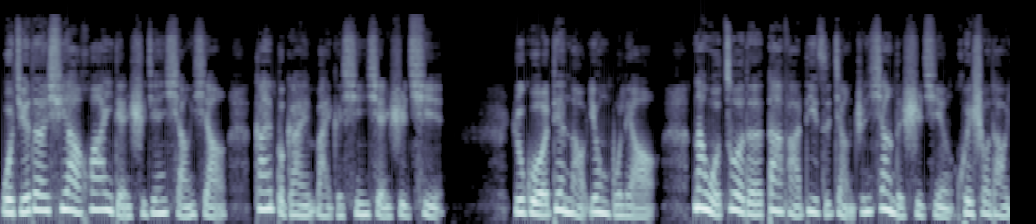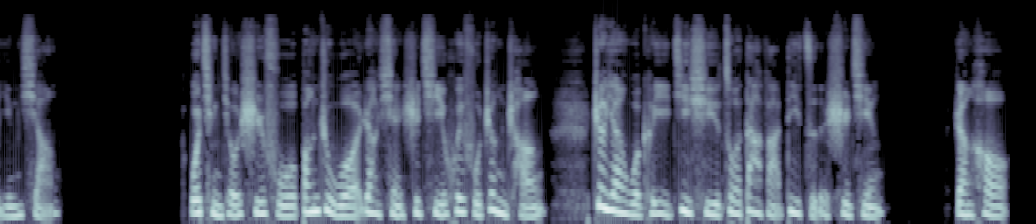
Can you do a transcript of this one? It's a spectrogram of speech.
我觉得需要花一点时间想想，该不该买个新显示器。如果电脑用不了，那我做的大法弟子讲真相的事情会受到影响。我请求师傅帮助我，让显示器恢复正常，这样我可以继续做大法弟子的事情。然后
